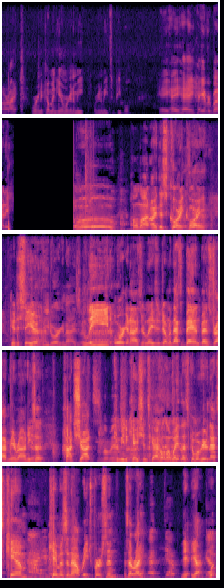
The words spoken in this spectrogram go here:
All right, we're gonna come in here and we're gonna meet we're gonna meet some people. Hey, hey, hey, hey, everybody. Oh, hold on. All right, this is Corey. Corey, good to see you. Lead organizer. Lead organizer, ladies and gentlemen. That's Ben. Ben's driving me around. He's a hot shot my man, communications guy. Hold on, wait. Let's come over here. That's Kim. Hi. Kim is an outreach person. Is that right? Uh, yep. Yeah, yeah. What-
